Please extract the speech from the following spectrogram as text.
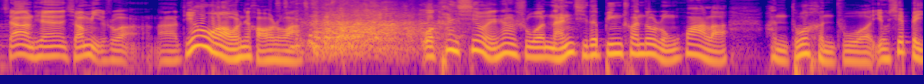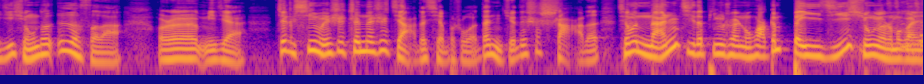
前两天小米说：“啊掉啊！”我说：“你好好说话。”我看新闻上说，南极的冰川都融化了很多很多，有些北极熊都饿死了。我说：“米姐。”这个新闻是真的是假的，且不说，但你绝对是傻的。请问南极的冰川融化跟北极熊有什么关系？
